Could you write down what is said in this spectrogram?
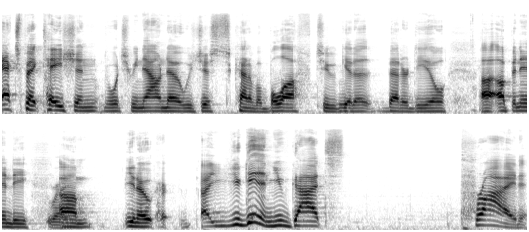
expectation, which we now know was just kind of a bluff to get a better deal uh, up in Indy. Right. Um, you know, uh, again, you've got pride,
